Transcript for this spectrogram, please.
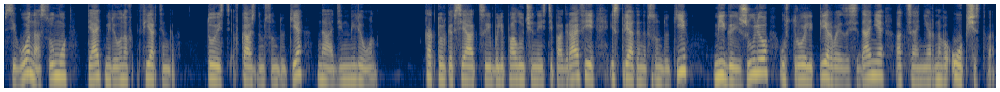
всего на сумму 5 миллионов фертингов, то есть в каждом сундуке на 1 миллион. Как только все акции были получены из типографии и спрятаны в сундуки, Мига и Жулио устроили первое заседание акционерного общества.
